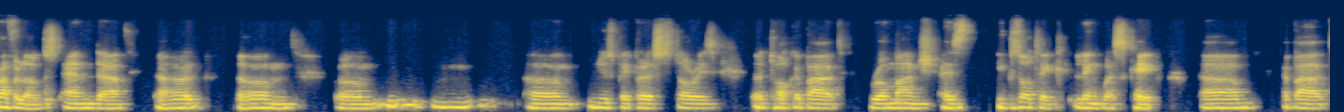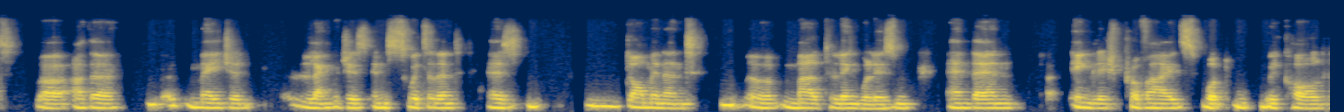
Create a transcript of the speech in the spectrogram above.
travelogues and uh, uh, um, um, um, newspaper stories uh, talk about Romansh as exotic linguascape, um, about other major languages in Switzerland as dominant uh, multilingualism, and then English provides what we called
